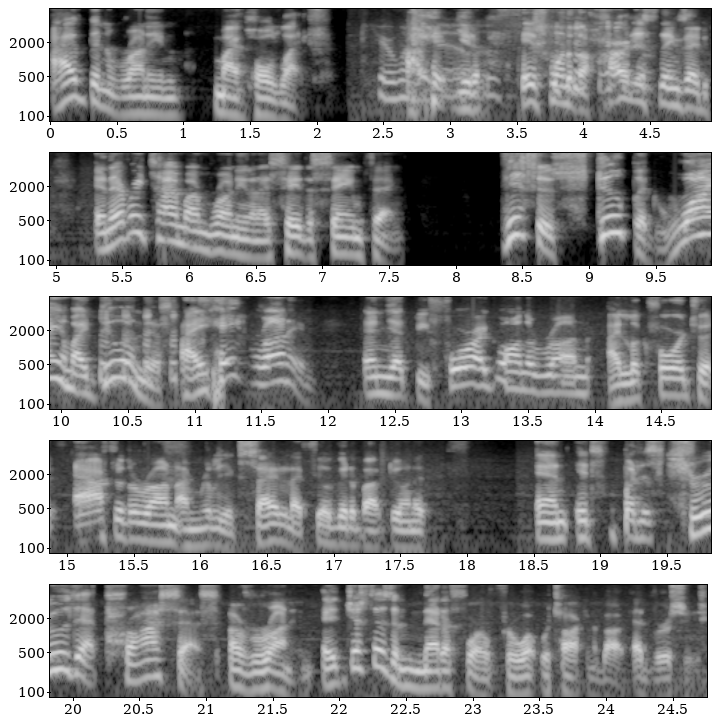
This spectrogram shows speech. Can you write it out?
I've been running my whole life. You're one I, you know, it's one of the hardest things I do. And every time I'm running and I say the same thing, this is stupid. Why am I doing this? I hate running. And yet before I go on the run, I look forward to it. After the run, I'm really excited. I feel good about doing it. And it's but it's through that process of running. It just as a metaphor for what we're talking about, adversities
